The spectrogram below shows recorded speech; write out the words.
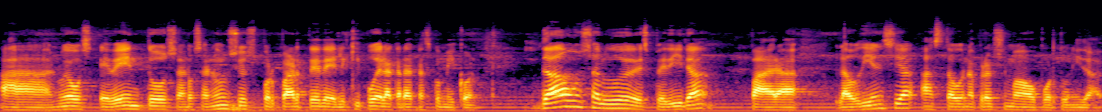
a nuevos eventos, a los anuncios por parte del equipo de la Caracas Comic Con. Da un saludo de despedida para la audiencia hasta una próxima oportunidad.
